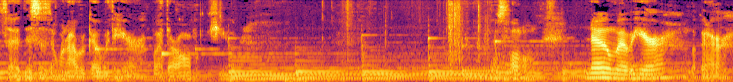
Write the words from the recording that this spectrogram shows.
So this is the one I would go with here, but they're all cute. This little gnome over here. Look at her.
